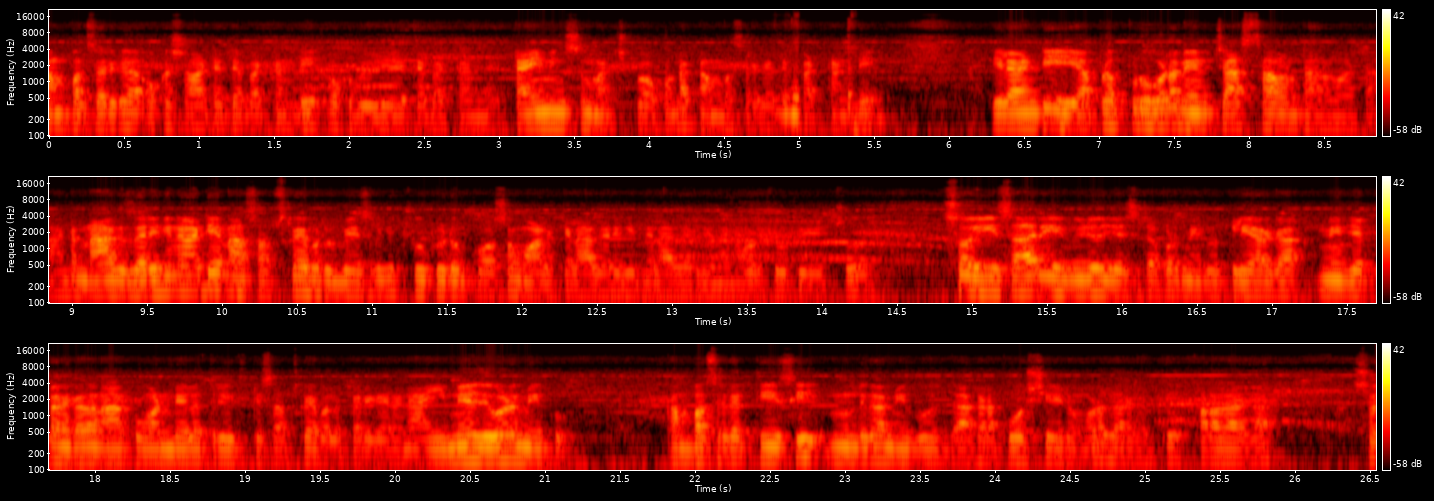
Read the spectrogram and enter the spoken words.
కంపల్సరీగా ఒక షార్ట్ అయితే పెట్టండి ఒక వీడియో అయితే పెట్టండి. టైమింగ్స్ మర్చిపోకుండా కంపల్సరీగా అయితే పెట్టండి. ఇలాంటి అప్పుడప్పుడు కూడా నేను చేస్తూ ఉంటాను అనమాట అంటే నాకు జరిగినాటి నా సబ్స్క్రైబర్ బేస్లకి చూపించడం కోసం వాళ్ళకి ఇలా జరిగింది ఇలా జరిగింది అని కూడా చూపించచ్చు సో ఈసారి వీడియో చేసేటప్పుడు మీకు క్లియర్గా నేను చెప్పాను కదా నాకు వన్ డేలో త్రీ ఫిఫ్టీ సబ్స్క్రైబర్లు పెరిగారని. ఆ ఇమేజ్ కూడా మీకు కంపల్సరీగా తీసి ముందుగా మీకు అక్కడ పోస్ట్ చేయడం కూడా జరగద్దు పరదాగా సో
